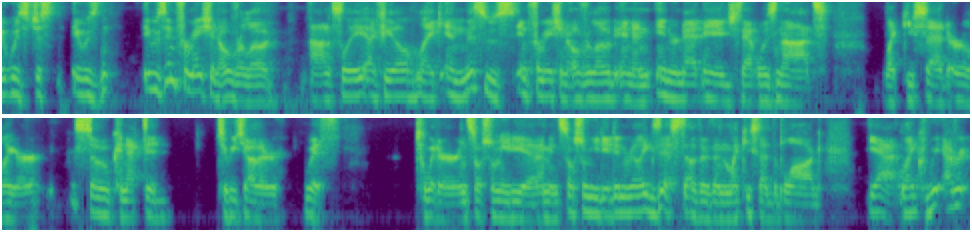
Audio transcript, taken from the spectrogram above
it was just it was it was information overload honestly i feel like and this was information overload in an internet age that was not like you said earlier so connected to each other with twitter and social media. I mean social media didn't really exist other than like you said the blog. Yeah like we ever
